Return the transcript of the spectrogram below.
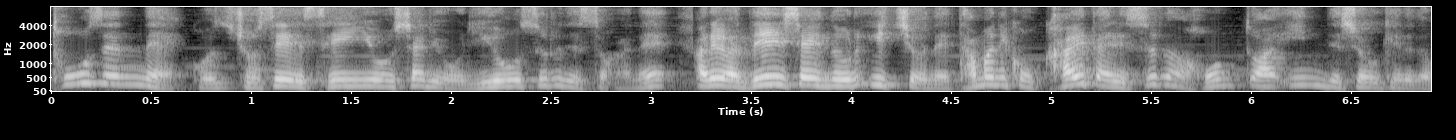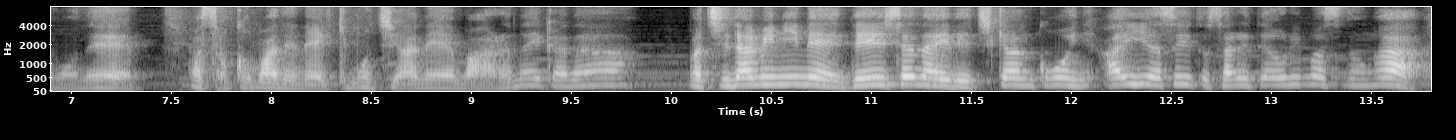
当然ね、こ女性専用車両を利用するですとかね、あるいは電車に乗る位置をね、たまにこう変えたりするのは本当はいいんでしょうけれどもね、まあ、そこまでね、気持ちがね、回らないかな。まあ、ちなみにね、電車内で痴漢行為に遭いやすいとされておりますのが、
